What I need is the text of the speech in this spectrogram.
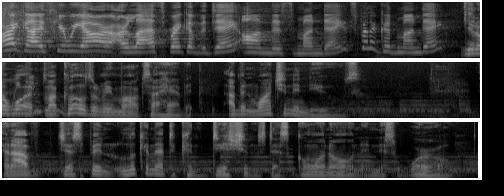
All right, guys, here we are, our last break of the day on this Monday. It's been a good Monday. You know what? My closing remarks, I have it. I've been watching the news and I've just been looking at the conditions that's going on in this world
